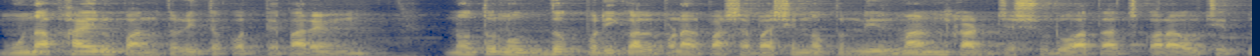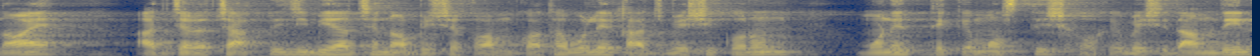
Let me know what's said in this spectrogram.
মুনাফায় রূপান্তরিত করতে পারেন। নতুন উদ্যোগ পরিকল্পনার পাশাপাশি নতুন নির্মাণ কার্যের শুরুয়াত আজ করা উচিত নয়। আজ যারা চাকরিজীবী আছেন, অফিসে কম কথা বলে কাজ বেশি করুন। মনের থেকে মস্তিষ্ককে বেশি দাম দিন।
